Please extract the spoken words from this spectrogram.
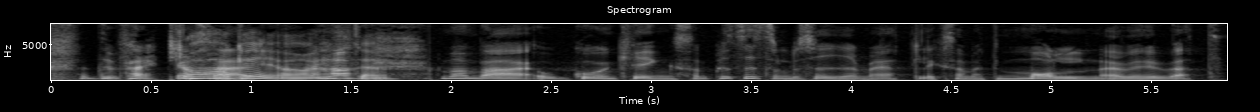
det verkligen ja, så här. Okay, ja, det. Man bara och går omkring, precis som du säger, med ett, liksom ett moln över huvudet.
